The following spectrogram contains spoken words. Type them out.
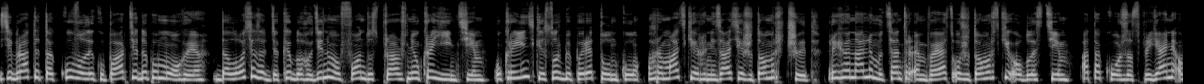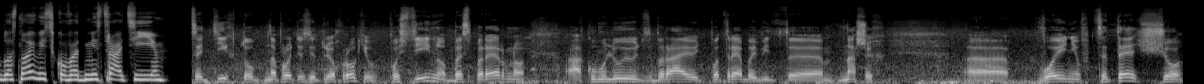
Зібрати таку велику партію допомоги вдалося завдяки благодійному фонду Справжні українці, Українській службі порятунку, громадській організації Житомирщит, регіональному центру МВС у Житомирській області, а також за сприяння обласної військової адміністрації. Це ті, хто на протязі трьох років постійно, безперервно акумулюють, збирають потреби від е, наших е, воїнів. Це те, що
